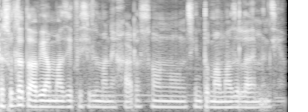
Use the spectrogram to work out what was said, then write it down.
Resulta todavía más difícil manejar, son un síntoma más de la demencia.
